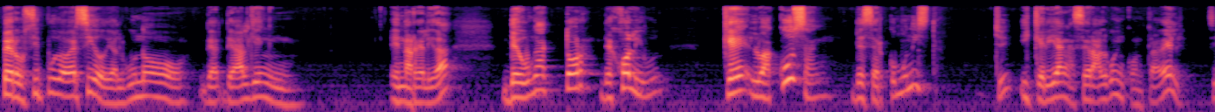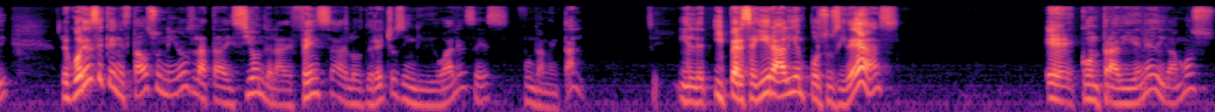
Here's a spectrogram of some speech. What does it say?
pero sí pudo haber sido de alguno, de, alguien en la realidad, de un actor de Hollywood que lo acusan de ser comunista y querían hacer algo en contra de él. Recuérdense que en Estados Unidos la tradición de la defensa de los derechos individuales es fundamental. Y, perseguir a alguien por sus ideas eh, contraviene, digamos,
